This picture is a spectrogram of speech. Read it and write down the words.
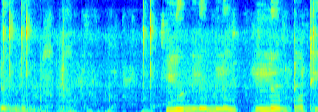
ลืมลืมลืมลืมลืมลืมตัวที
